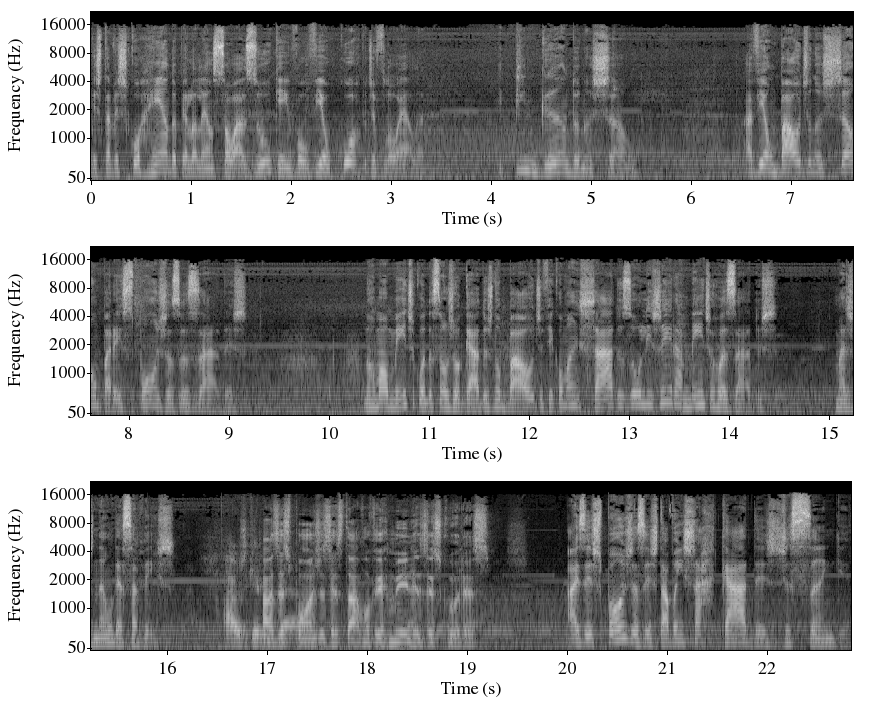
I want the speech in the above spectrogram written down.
Estava escorrendo pelo lençol azul que envolvia o corpo de Floella e pingando no chão. Havia um balde no chão para esponjas usadas. Normalmente, quando são jogados no balde, ficam manchados ou ligeiramente rosados. Mas não dessa vez. As esponjas estavam vermelhas escuras. As esponjas estavam encharcadas de sangue.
